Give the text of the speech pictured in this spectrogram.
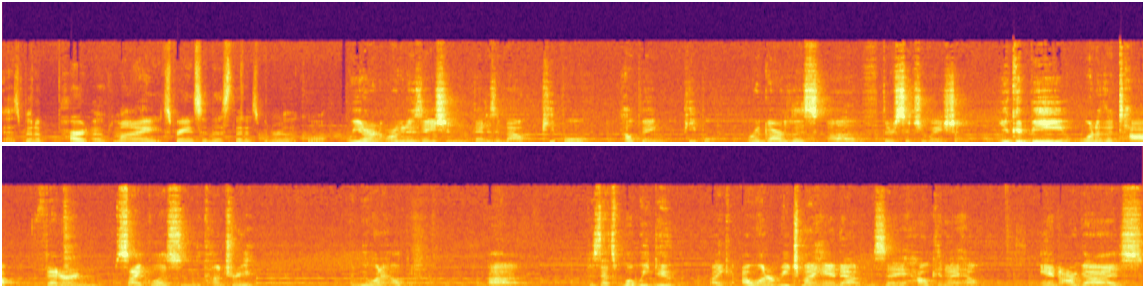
has been a part of my experience in this that it's been really cool. We are an organization that is about people helping people, regardless of their situation. You could be one of the top veteran cyclists in the country, and we want to help you because uh, that's what we do. Like, I want to reach my hand out and say, How can I help? And our guys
